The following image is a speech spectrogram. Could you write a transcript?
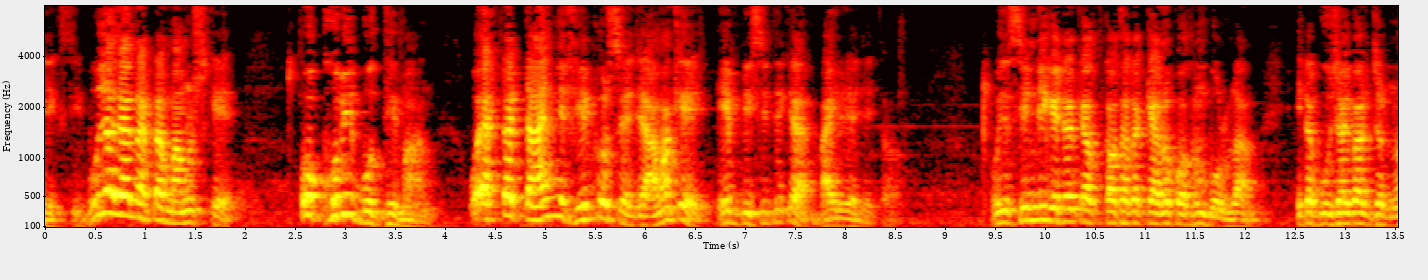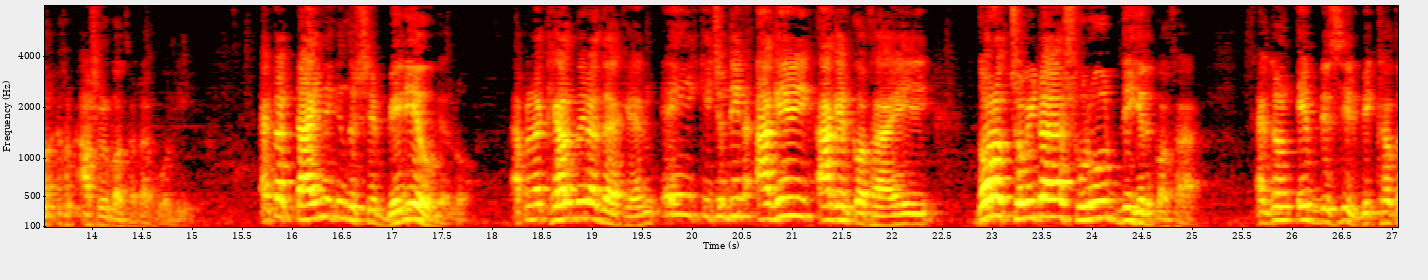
দেখছি। বোঝা যায় না একটা মানুষকে। ও খুবই বুদ্ধিমান। ও একটা টাইমে ফিল করছে যে আমাকে এফডিসি থেকে বাইরে যেতে হবে। ওই যে সিন্ডিকেটের কথাটা কেন প্রথম বললাম, এটা বুঝাইবার জন্য এখন আসল কথাটা বলি। একটা টাইমে কিন্তু সে বেরিয়েও গেল। আপনারা খেয়াল করে দেখেন, এই কিছুদিন আগেই আগের কথা, এই দরদ ছবিটা শুরুর দিকের কথা। একজন এফডিসির বিখ্যাত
